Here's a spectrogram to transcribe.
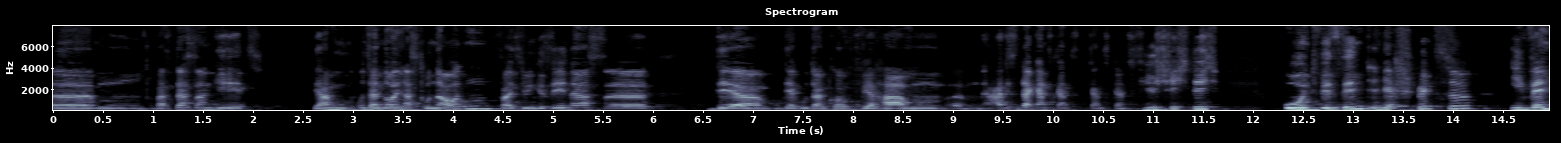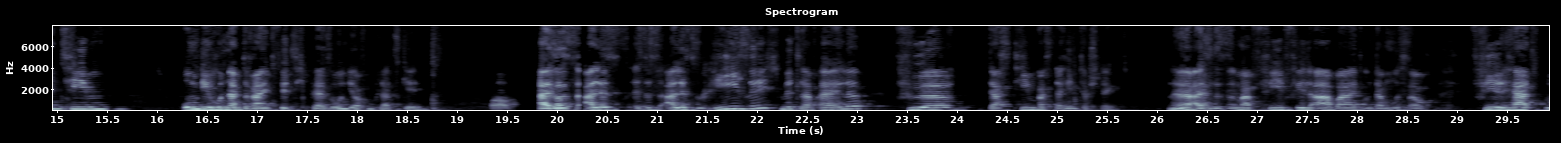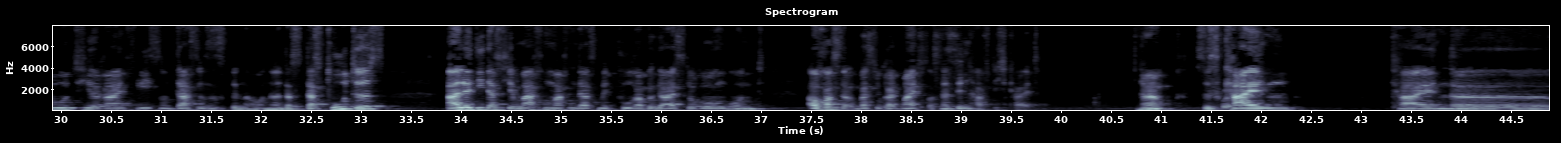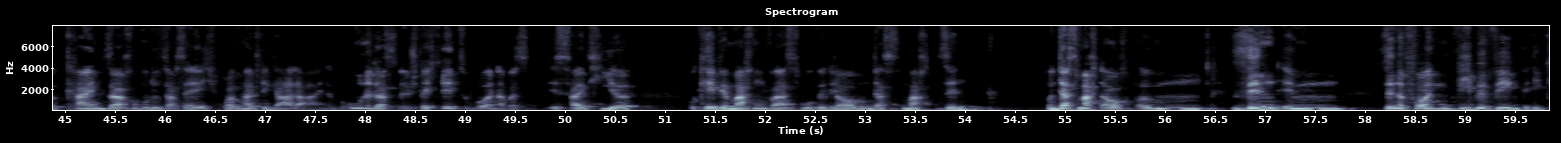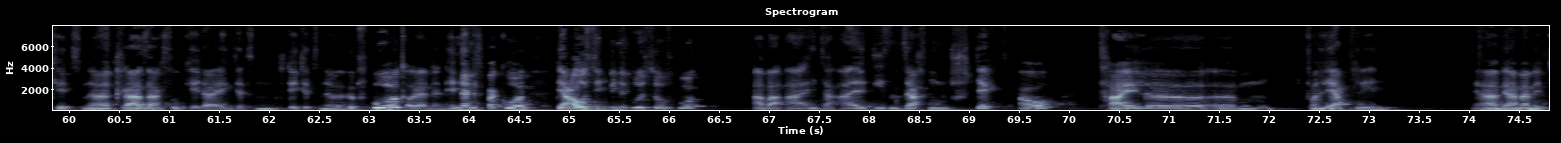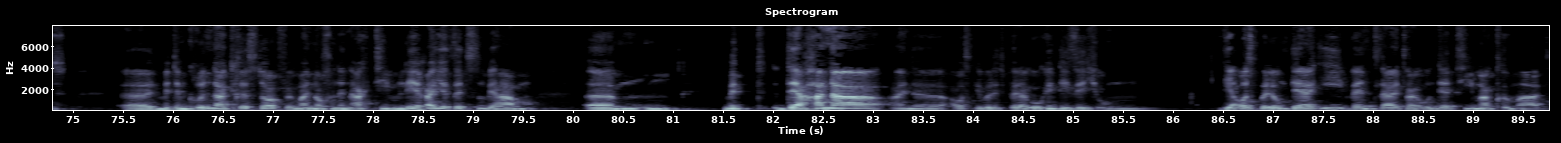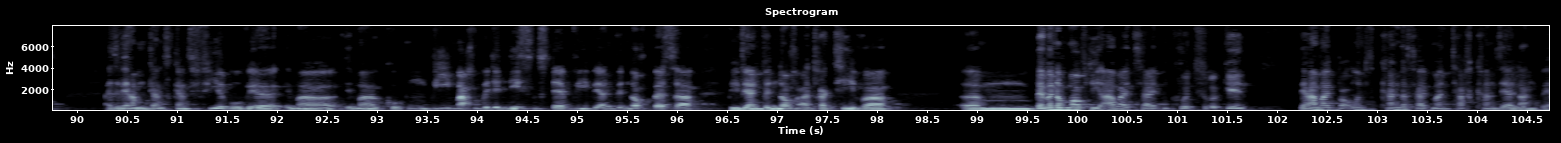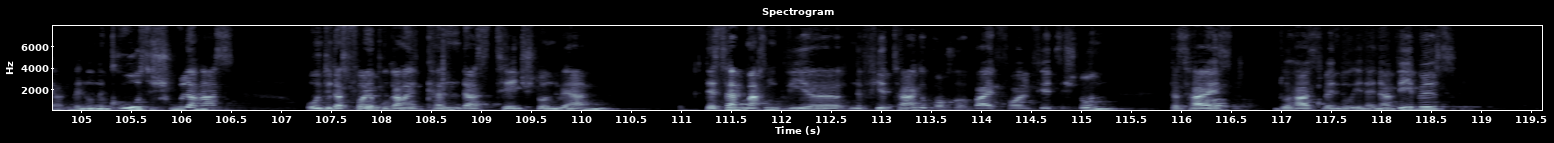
ähm, was das angeht. Wir haben unseren neuen Astronauten, falls du ihn gesehen hast. Äh, der, der gut ankommt. Wir haben, ähm, ja, wir sind da ganz, ganz, ganz, ganz vielschichtig und wir sind in der Spitze Event-Team um die 143 Personen, die auf den Platz gehen. Wow. Also es ist alles, es ist alles riesig mittlerweile für das Team, was dahinter steckt. Ne? Also es ist immer viel, viel Arbeit und da muss auch viel Herzblut hier reinfließen und das ist es genau. Ne? Das, das tut es alle, die das hier machen, machen das mit purer Begeisterung und auch aus, was du gerade meintest, aus einer Sinnhaftigkeit. Ja? Es ist kein, kein, äh, kein Sache, wo du sagst, ey, ich räume halt Regale ein, ohne das schlecht reden zu wollen, aber es ist halt hier, okay, wir machen was, wo wir glauben, das macht Sinn. Und das macht auch ähm, Sinn im, Sinne von, wie bewegen wir die Kids? Ne? Klar sagst du, okay, da hängt jetzt ein, steht jetzt eine Hüpfburg oder ein Hindernisparcours, der aussieht wie eine größere Hüpfburg, aber hinter all diesen Sachen steckt auch Teile ähm, von Lehrplänen. Ja, wir haben ja mit, äh, mit dem Gründer Christoph immer noch einen aktiven Lehrer hier sitzen. Wir haben ähm, mit der Hanna, eine ausgebildete Pädagogin, die sich um die Ausbildung der Eventleiter und der Teamer kümmert. Also wir haben ganz, ganz viel, wo wir immer, immer gucken, wie machen wir den nächsten Step, wie werden wir noch besser, wie werden wir noch attraktiver. Ähm, wenn wir nochmal auf die Arbeitszeiten kurz zurückgehen, wir haben halt bei uns, kann das halt mal ein Tag kann sehr lang werden. Wenn du eine große Schule hast und du das volle Programm hast, können das zehn Stunden werden. Deshalb machen wir eine Vier-Tage-Woche bei vollen 40 Stunden. Das heißt, du hast, wenn du in NRW bist,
